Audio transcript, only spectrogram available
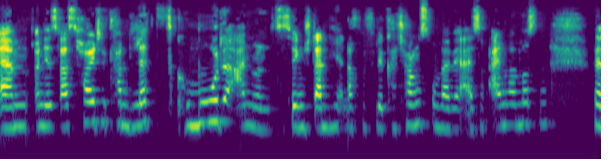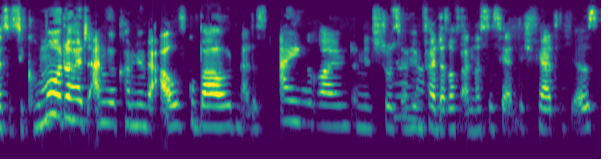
Ähm, und jetzt war es heute, kam die letzte Kommode an und deswegen standen hier noch so viele Kartons rum, weil wir alles noch einräumen mussten. Und jetzt ist die Kommode heute angekommen, die haben wir aufgebaut und alles eingeräumt. Und jetzt stoße ich Ja. auf jeden Fall darauf an, dass das hier endlich fertig ist.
